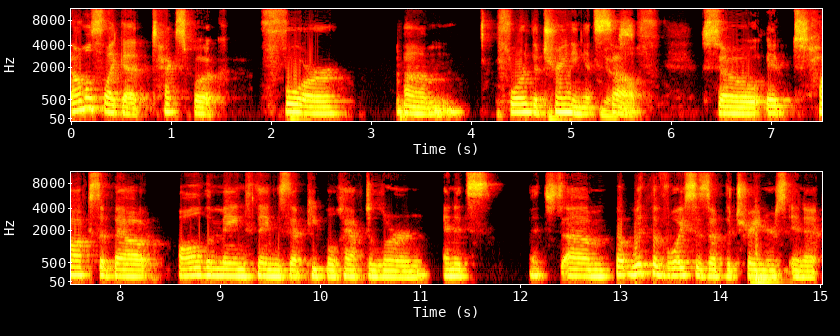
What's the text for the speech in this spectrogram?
almost like a textbook for um, for the training itself. Yes. So it talks about all the main things that people have to learn, and it's it's um, but with the voices of the trainers in it.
